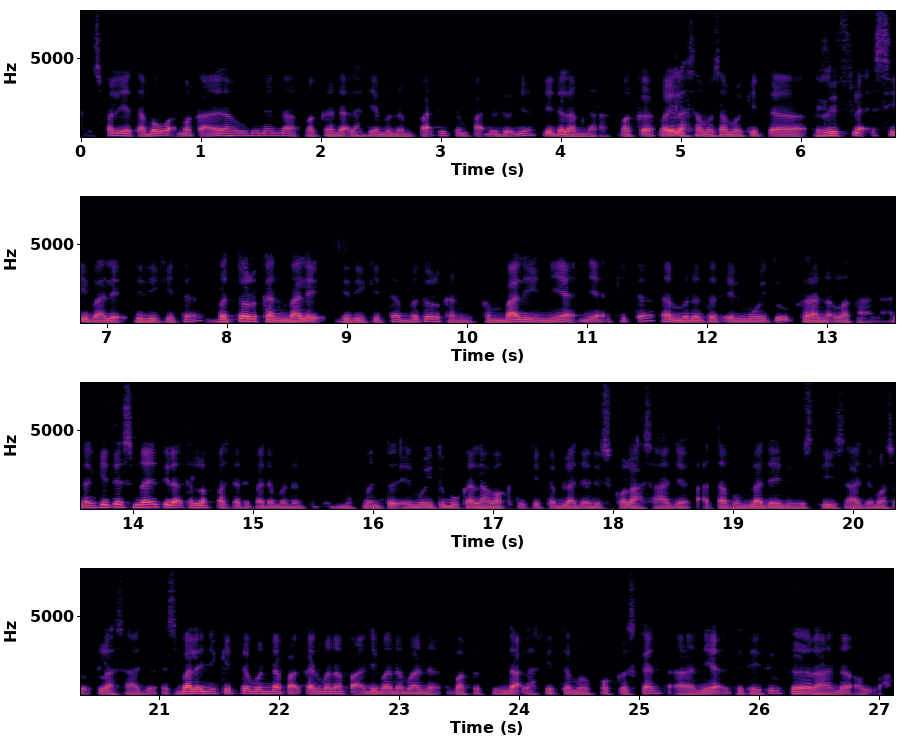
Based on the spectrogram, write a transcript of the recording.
hadis fal yatabawa maka adahu minan nar. Maka hendaklah dia menempati tempat duduknya di dalam neraka. Maka marilah sama-sama kita refleksi balik diri kita, betulkan balik diri kita, betulkan kembali niat-niat kita dan menuntut ilmu itu kerana Allah Taala. Dan kita sebenarnya tidak terlepas daripada menuntut ilmu. Menuntut ilmu itu bukanlah waktu kita belajar di sekolah sahaja ataupun belajar universiti sahaja masuk kelas sahaja. Dan sebaliknya kita mendapatkan manfaat di mana-mana. Maka hendaklah kita memfokuskan uh, niat kita itu kerana Allah,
